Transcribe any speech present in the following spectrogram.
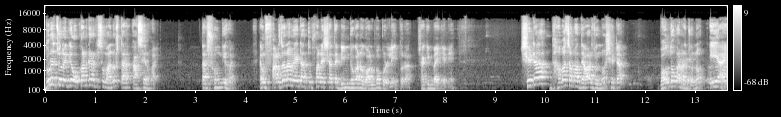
দূরে চলে গিয়ে ওখানকার কিছু মানুষ তার কাছের হয়, তার সঙ্গী হয়। এবং ফারজানা মেয়েটা তুফানের সাথে ডিম ঢোকানো গল্প করলেই তোরা, সাকিব ভাইকে নিয়ে। সেটা ধামাচাপা দেওয়ার জন্য, সেটা বন্ধ করার জন্য এআই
